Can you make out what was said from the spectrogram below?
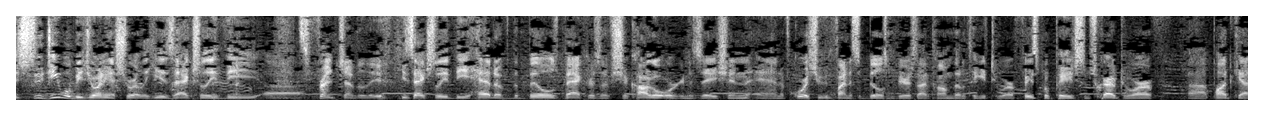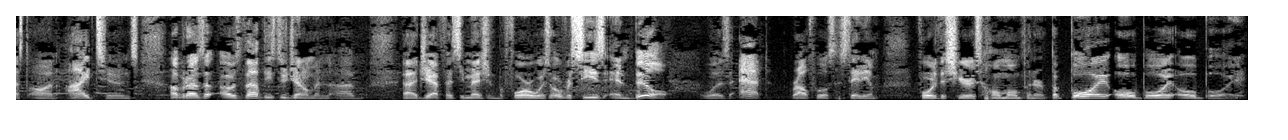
Sujit will be joining us shortly. He is actually the uh, It's French, I believe. he's actually the head of the Bills Backers of Chicago organization, and of course you can find us at billsandbeers.com. That'll take you to our Facebook page. Subscribe to our uh, podcast on iTunes. Uh, but I was I was without these two gentlemen. Uh, uh, Jeff, as he mentioned before, was overseas, and Bill was at Ralph Wilson Stadium for this year's home opener. But boy, oh boy, oh boy,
